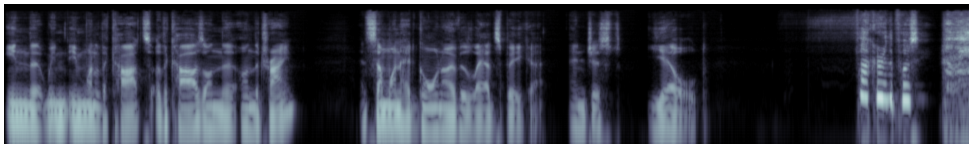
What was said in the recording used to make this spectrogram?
in the in, in one of the carts or the cars on the on the train, and someone had gone over the loudspeaker and just yelled, "Fuck her in the pussy."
